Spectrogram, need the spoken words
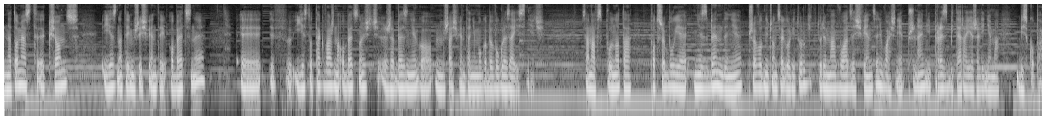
Natomiast ksiądz jest na tej mszy świętej obecny. Jest to tak ważna obecność, że bez niego msza święta nie mogłaby w ogóle zaistnieć. Sama wspólnota potrzebuje niezbędnie przewodniczącego liturgii, który ma władzę święceń, właśnie przynajmniej prezbitera, jeżeli nie ma biskupa.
